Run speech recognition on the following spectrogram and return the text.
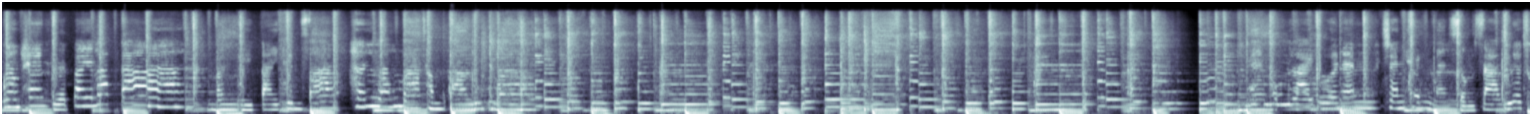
ความแห้งเกิดไปรับตา มันรีบไปขึ้นฟ้า หันหลังมาทำตาลุกมา ฉันเห็นมันสงสารเหลือท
